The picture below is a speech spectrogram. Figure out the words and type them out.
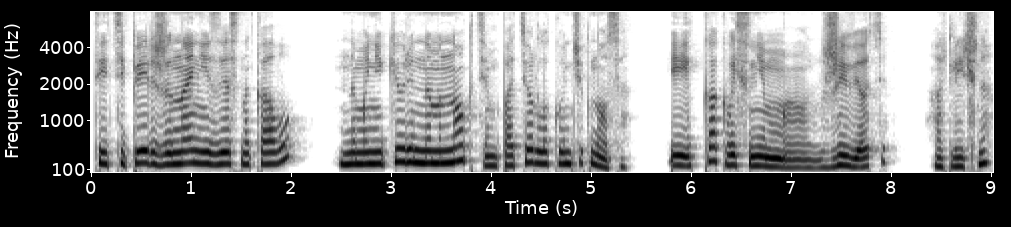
Ты теперь жена неизвестно кого? На маникюренным ногтем потерла кончик носа. И как вы с ним э, живете? Отлично.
